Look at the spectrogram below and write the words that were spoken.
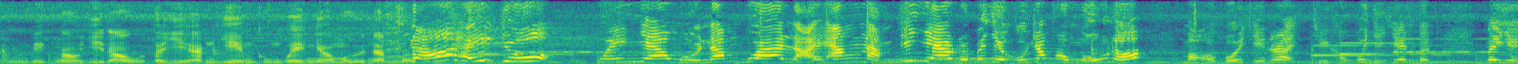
Anh biết nói gì đâu tại vì anh với em cũng quen nhau 10 năm mà Đó thấy chưa? Quen nhau 10 năm qua lại ăn nằm với nhau Rồi bây giờ còn trong phòng ngủ nữa Mà hồi bữa chị nói là chị không có gì với anh Bình. Bây giờ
